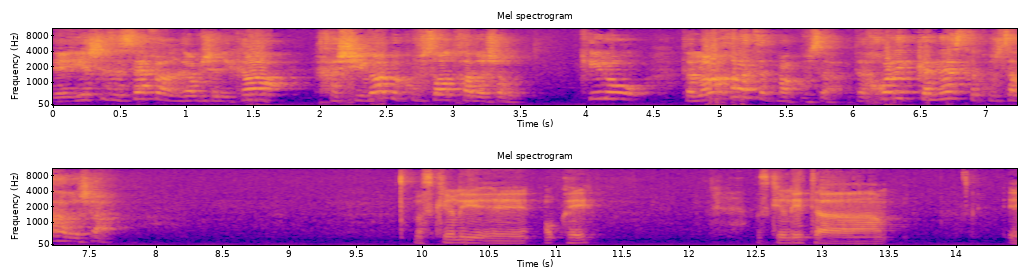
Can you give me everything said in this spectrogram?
אה, יש איזה ספר גם שנקרא חשיבה בקופסאות חדשות. כאילו, אתה לא יכול לצאת מהקופסה, אתה יכול להיכנס לקופסה חדשה. מזכיר לי, אה, אוקיי, מזכיר לי את ה... אה,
